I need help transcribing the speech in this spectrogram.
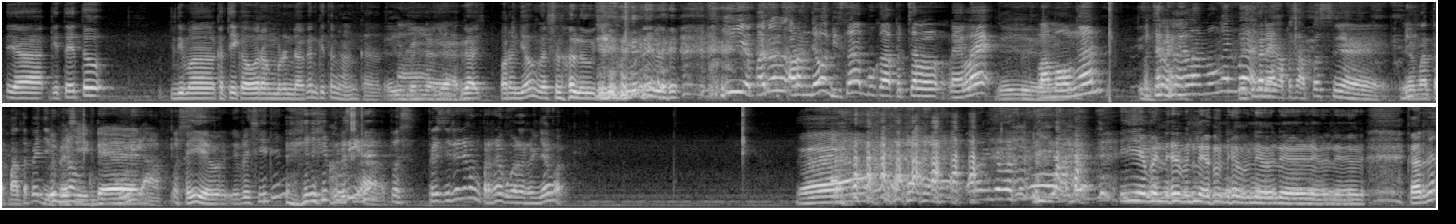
ya kita itu lima ketika orang merendahkan kita ngangkat. Iya Nah, benar. iya. Enggak orang Jawa enggak selalu jadi nilai. iya, padahal orang Jawa bisa buka pecel lele, Iya. Lamongan, pecel lele Lamongan Itu kan yang apes-apesnya. Yang mantep-mantepnya jadi bilang presiden. apes. iya, presiden. Kuli presiden. apes. Presiden emang pernah bukan orang Jawa? Eh, semua. iya benar benar benar benar benar benar benar. Karena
